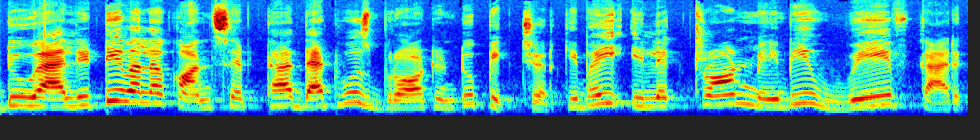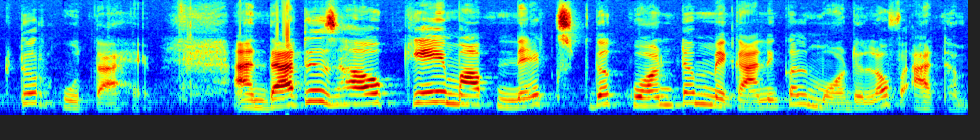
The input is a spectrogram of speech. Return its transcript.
डुअलिटी वाला कॉन्सेप्ट था that was brought into picture कि भाई इलेक्ट्रॉन में भी वेव कैरेक्टर होता है। And that is how came up next the quantum mechanical model of atom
